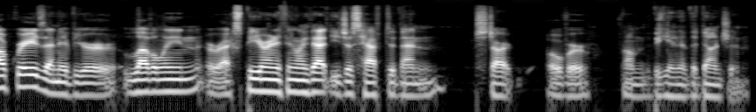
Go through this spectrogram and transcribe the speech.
upgrades, any of your leveling or XP or anything like that. You just have to then start over from the beginning of the dungeon.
